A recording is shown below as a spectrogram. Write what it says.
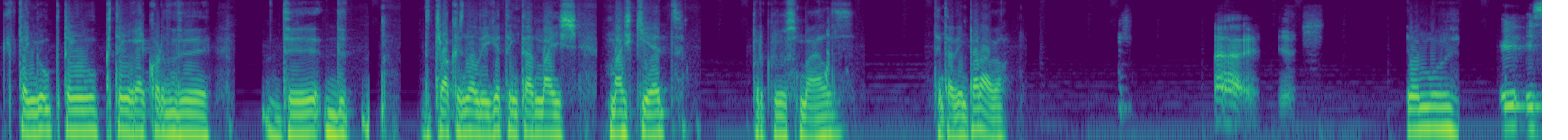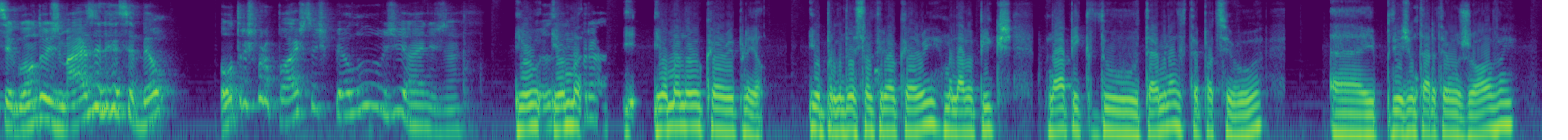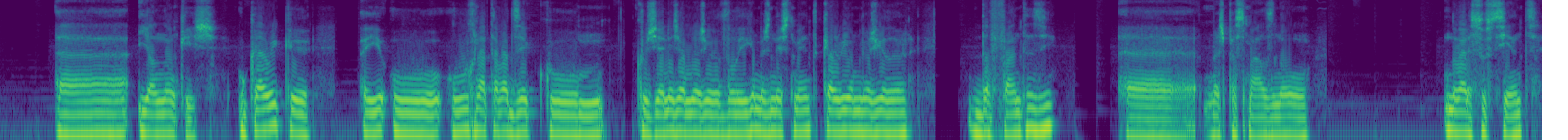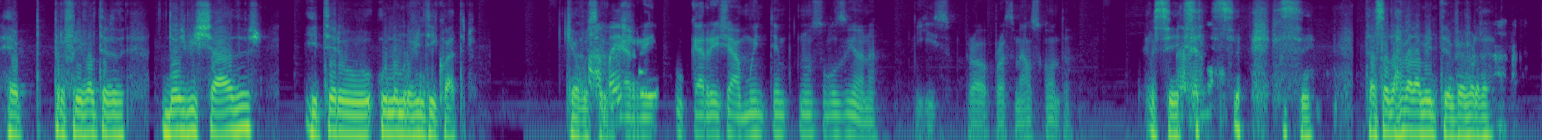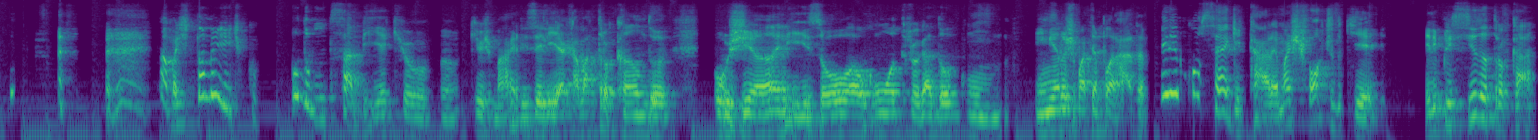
que tenho, que tenho, que tenho recorde de, de, de, de trocas na liga, tenho estado mais, mais quieto porque o Smiles tem estado imparável. Ai, Deus. Temos. E, e segundo o Smiles, ele recebeu outras propostas pelo Giannis, né? Eu, eu, Pra- eu mandei o Curry para ele. Eu perguntei se ele queria o Curry, mandava piques, mandava pique do Terminal, que até pode ser boa, ah, e podia juntar até um jovem, ah, e ele não quis. O Curry, que aí o, o Renato estava a dizer que o, que o Giannis é o melhor jogador da liga, mas neste momento Curry é o melhor jogador da Fantasy, ah, mas para Smiles não, não era suficiente. É preferível ter dois bichados e ter o, o número 24, que é o Ah, mas- Curry- o Curry já há muito tempo que não se ilusiona. E isso para o próximo Smiles conta. Sim, Ah, sim, é sim. Está saudável há muito tempo, é verdade. Não, mas também, gente, todo mundo sabia que o, que o Smiles ele ia acabar trocando o Giannis ou algum outro jogador com em menos de uma temporada. Ele não consegue, cara. É mais forte do que ele. Ele precisa trocar.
